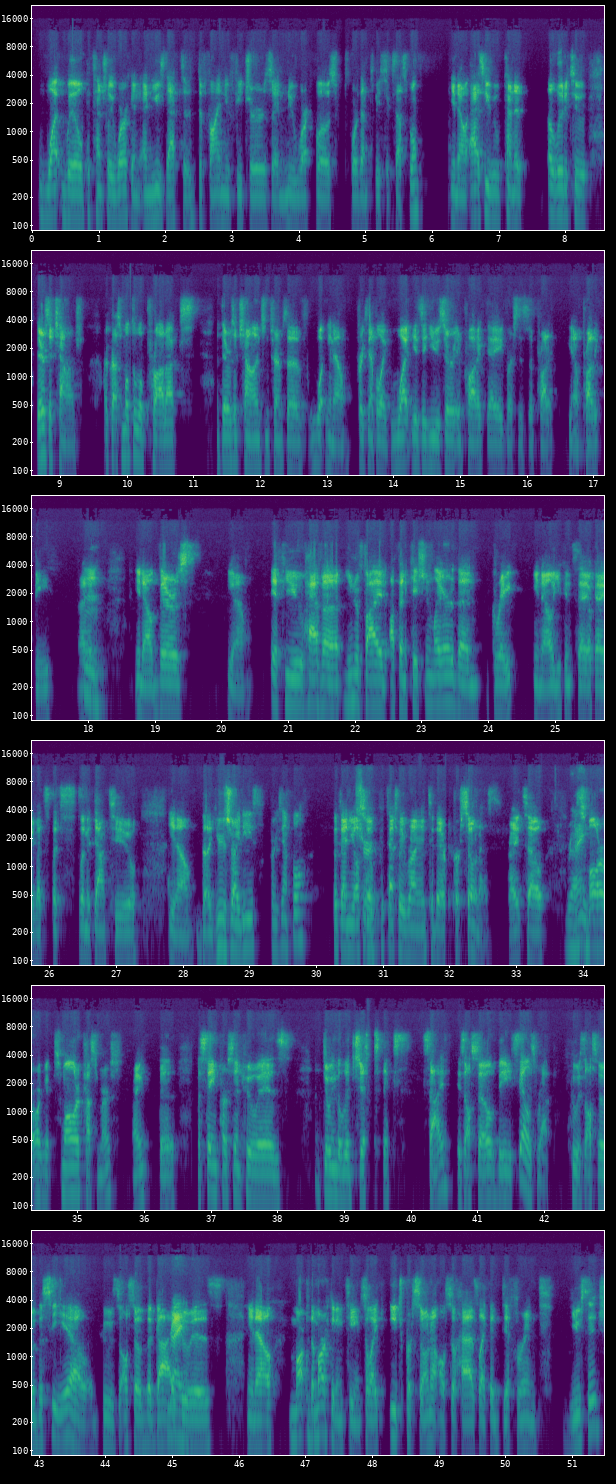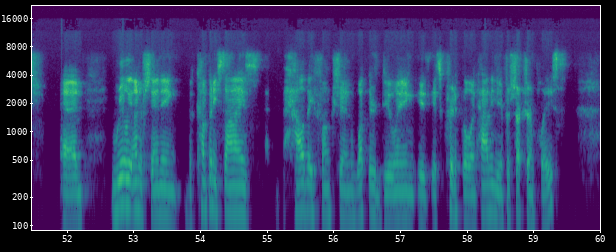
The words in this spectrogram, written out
what will potentially work and, and use that to define new features and new workflows for them to be successful. You know as you kind of alluded to there's a challenge across multiple products. There's a challenge in terms of what you know for example like what is a user in product a versus a product you know product b right? Mm. you know there's you know if you have a unified authentication layer then great you know you can say okay let's let's limit down to you know the user ids for example but then you also sure. potentially run into their personas right so right. smaller or smaller customers right the the same person who is doing the logistics side is also the sales rep who is also the ceo and who's also the guy right. who is you know mar- the marketing team so like each persona also has like a different usage and really understanding the company size, how they function, what they're doing is, is critical and having the infrastructure in place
